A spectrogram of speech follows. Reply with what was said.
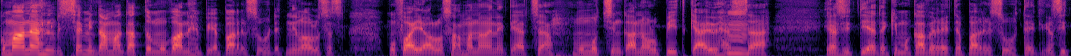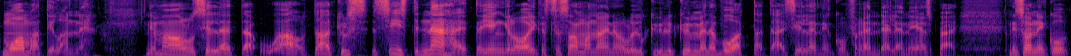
Kun mä oon nähnyt se, mitä mä oon katsonut mun vanhempien parisuhdet, niillä on ollut se, mun faija on ollut sama nainen, tiedätkö, mun mutsin kanssa on ollut pitkään yhdessä, mm. ja sitten tietenkin mun kavereiden parisuhteet, ja sitten mun oma tilanne. Niin mä oon ollut silleen, että wow, tää on kyllä siisti nähdä, että jengillä on oikeasti sama nainen ollut yli, kymmenen vuotta tai silleen niin kuin frendeillä ja niin edespäin. Niin se on niin kuin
